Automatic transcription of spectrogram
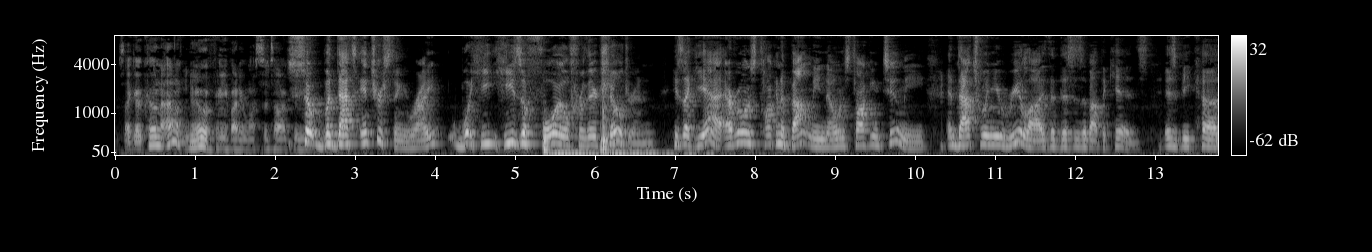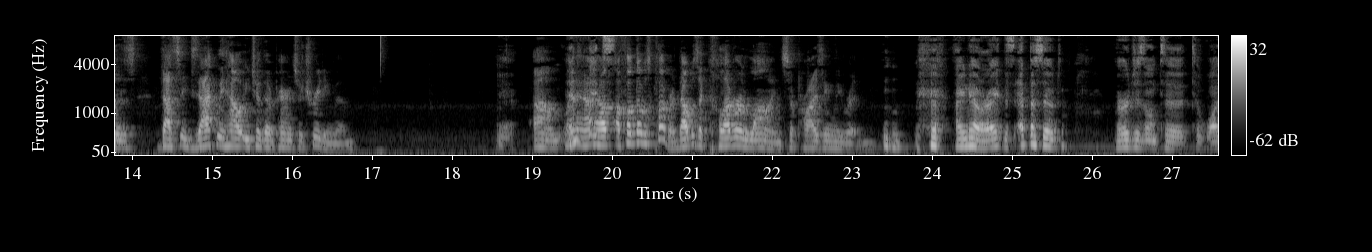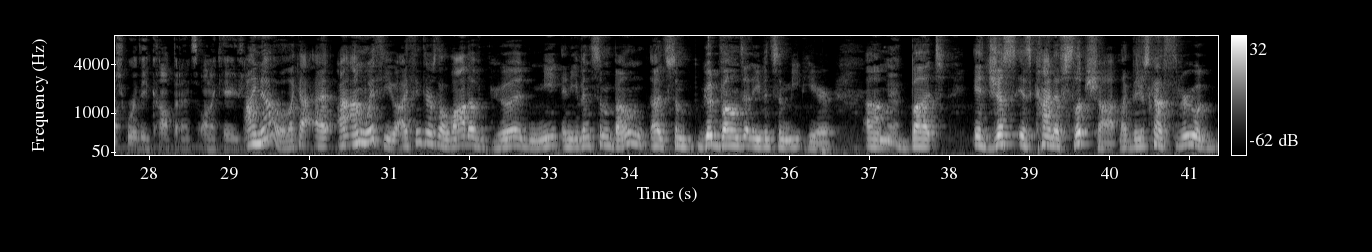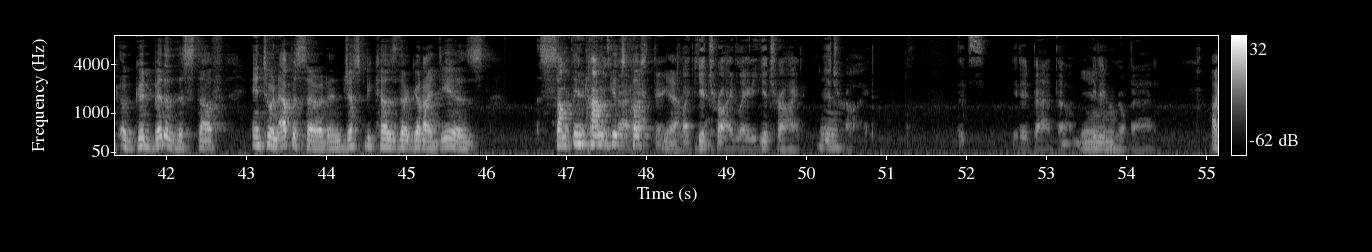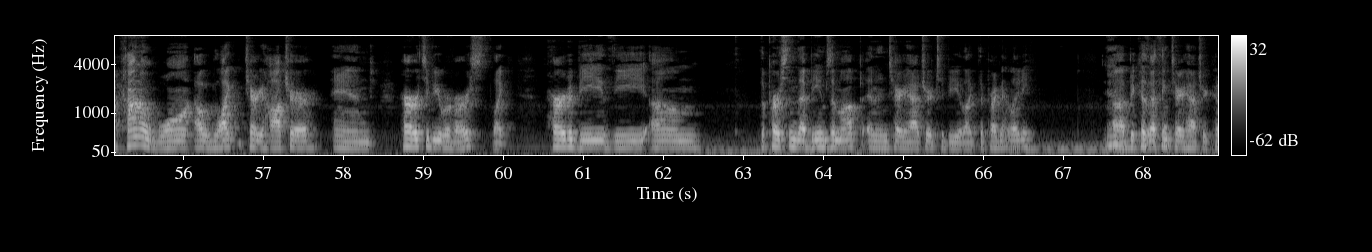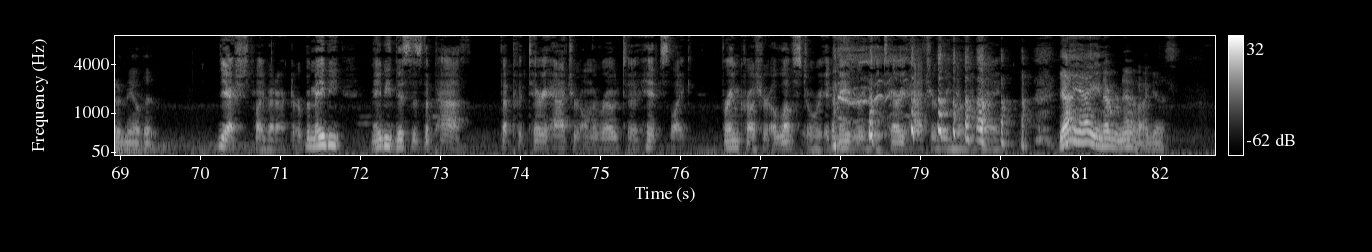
It's like Okona. I don't know if anybody wants to talk to you. So, but that's interesting, right? What he he's a foil for their children. He's like, yeah, everyone's talking about me, no one's talking to me, and that's when you realize that this is about the kids, is because that's exactly how each of their parents are treating them. Yeah. Um, and I, I, thought that was clever. That was a clever line, surprisingly written. I know, right? This episode verges onto to watch-worthy competence on occasion. I know, like I, I, I'm with you. I think there's a lot of good meat and even some bone, uh, some good bones and even some meat here. Um, Yeah. But it just is kind of slipshod. Like they just kind of threw a, a good bit of this stuff into an episode, and just because they're good ideas, something Okay, kind of gets close. acting. Yeah, like you tried, lady. You tried. Yeah. You tried. It's you did bad though. Yeah. You did real bad. I kind of want. I would like Teri Hatcher and her to be reversed, like her to be the um, the person that beams him up, and then Teri Hatcher to be like the pregnant lady. Yeah. Uh, because I think Teri Hatcher could have nailed it. Yeah, she's probably a better actor. But maybe maybe this is the path that put Teri Hatcher on the road to hits like Brain Crusher, a love story. It made her into the Teri Hatcher we know today. yeah, yeah, you never know. I guess.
